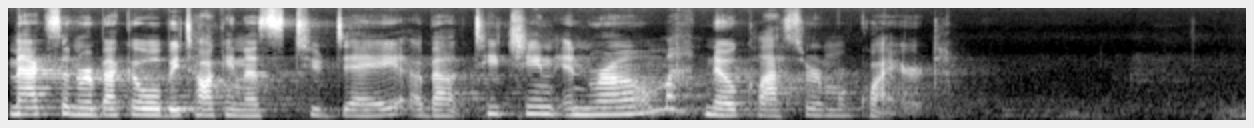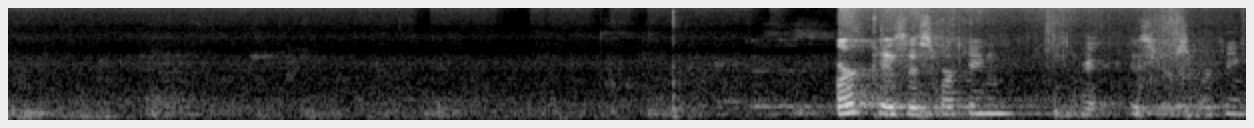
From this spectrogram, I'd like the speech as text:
Max and Rebecca will be talking to us today about teaching in Rome, no classroom required. Work, is this working? Is yours working?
